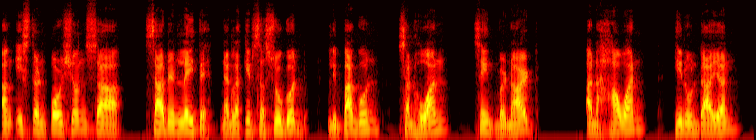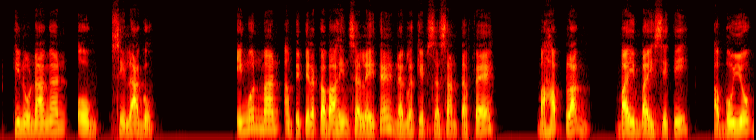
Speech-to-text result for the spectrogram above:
ang eastern portion sa Southern Leyte, naglakip sa Sugod, Libagon, San Juan, St. Bernard, Anahawan, Hinundayan, Hinunangan ug Silago. Ingon man ang pipila kabahin sa Leyte, naglakip sa Santa Fe, Mahaplag, Baybay City, Abuyog,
